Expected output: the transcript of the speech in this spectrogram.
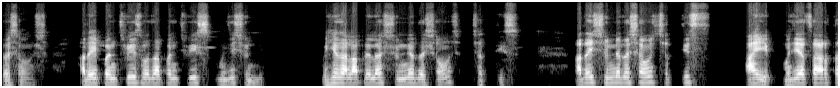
दशांश. आता हे पंचवीस वजा पंचवीस म्हणजे शून्य. हे झालं आपल्याला शून्य दशांश छत्तीस. आता शून्य दशांश छत्तीस आहे. म्हणजे याचा अर्थ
